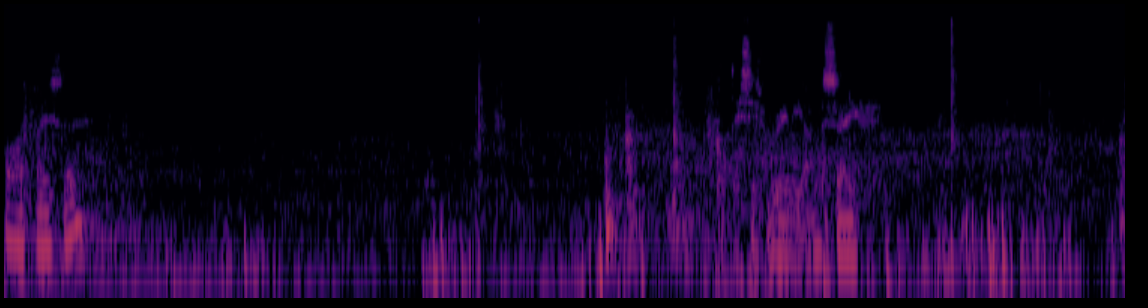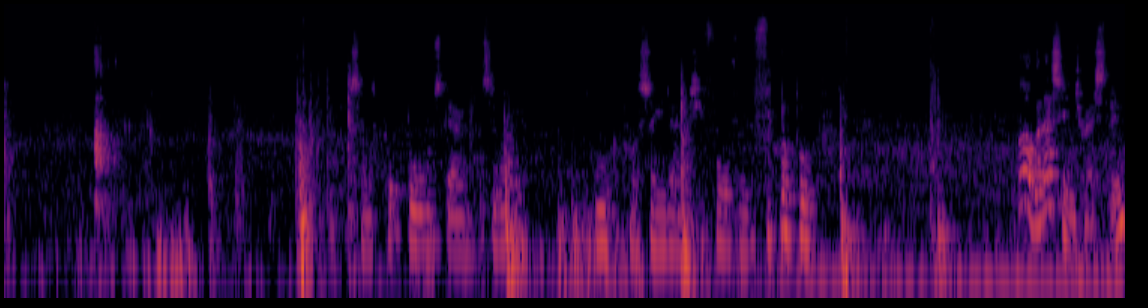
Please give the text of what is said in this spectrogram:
Fireplace there. God, this is really unsafe. Someone's put boards down to um, walk across so you don't actually fall through the floor. oh, well that's interesting.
